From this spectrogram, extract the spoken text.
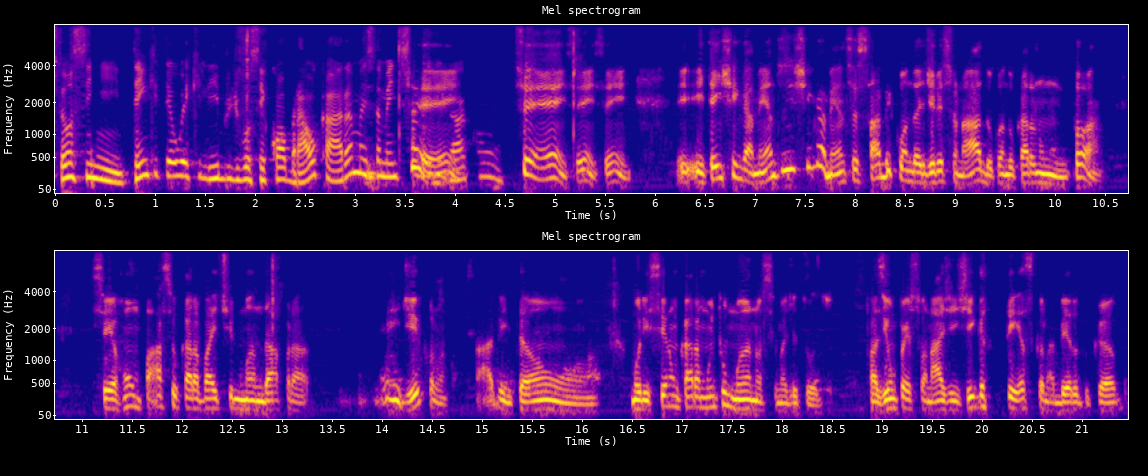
Então, assim, tem que ter o equilíbrio de você cobrar o cara, mas também de saber lidar com. Sim, sim, sim. E, e, tem xingamentos e xingamentos. Você sabe quando é direcionado, quando o cara não. Pô, se errou um passe, o cara vai te mandar pra. É ridículo, sabe? Então, Murici era um cara muito humano acima de tudo. Fazia um personagem gigantesco na beira do campo,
